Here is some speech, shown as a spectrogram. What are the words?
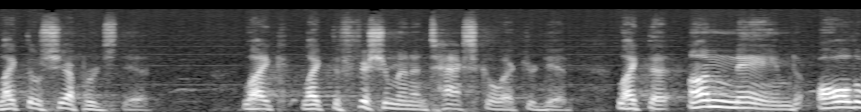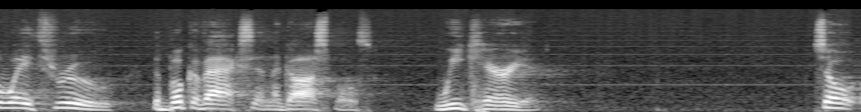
Like those shepherds did like, like the fisherman and tax collector did, like the unnamed all the way through the book of Acts and the Gospels. We carry it. So,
